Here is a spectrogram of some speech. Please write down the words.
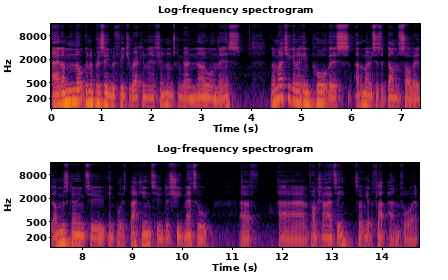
And I'm not going to proceed with feature recognition, I'm just going to go no on this. And I'm actually going to import this, at the moment it's just a dumb solid, I'm just going to import this back into the sheet metal uh, uh, functionality so I can get the flat pattern for it.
